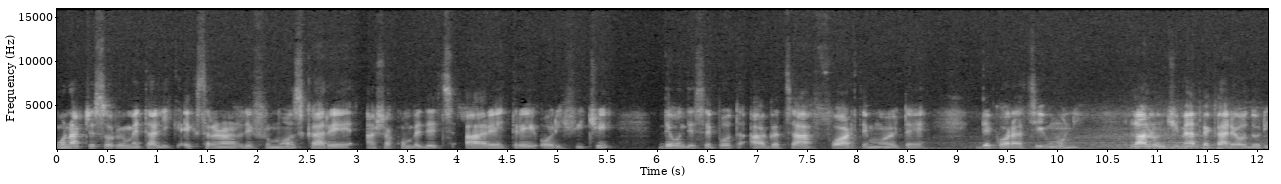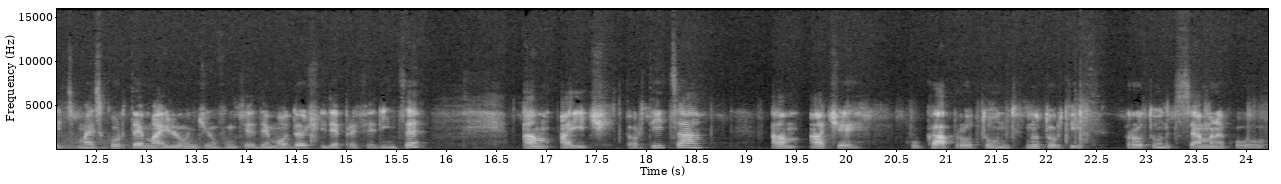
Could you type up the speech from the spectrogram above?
un accesoriu metalic extraordinar de frumos, care, așa cum vedeți, are trei orificii, de unde se pot agăța foarte multe decorațiuni, la lungimea pe care o doriți, mai scurte, mai lungi, în funcție de modă și de preferințe. Am aici tortița, am ace cu cap rotund, nu turtit, rotund, seamănă cu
